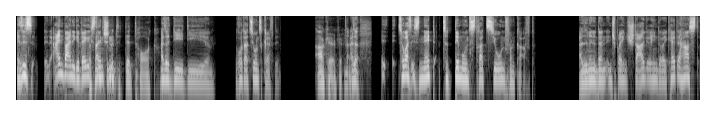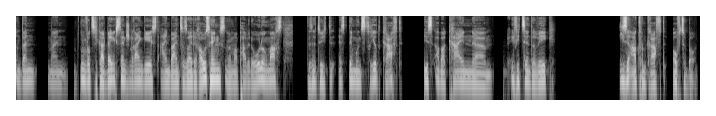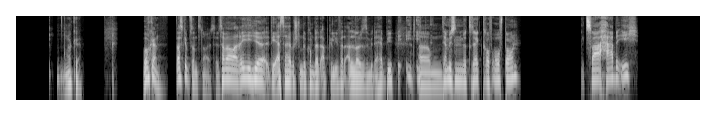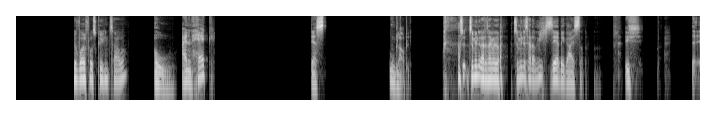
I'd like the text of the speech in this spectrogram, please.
Es ist einbeinige Back Was Extension, mit der Talk? also die, die äh, Rotationskräfte. Ah, okay, okay. Also äh, sowas ist nett zur Demonstration von Kraft. Also wenn du dann entsprechend starkere hintere Kette hast und dann mein 45 Grad Back Extension reingehst, ein Bein zur Seite raushängst und dann mal ein paar Wiederholungen machst, das ist natürlich, es demonstriert Kraft, ist aber kein ähm, effizienter Weg, diese Art von Kraft aufzubauen. Okay. Wolfgang, was gibt's sonst Neues? Jetzt haben wir mal richtig hier die erste halbe Stunde komplett abgeliefert. Alle Leute sind wieder happy. Ich, ich, Ähm, Da müssen wir direkt drauf aufbauen. Und zwar habe ich für Wolfos Küchenzauber oh. einen Hack, der ist unglaublich. Zu, zumindest, hat er, sagen wir so, zumindest hat er mich sehr begeistert. Ich,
